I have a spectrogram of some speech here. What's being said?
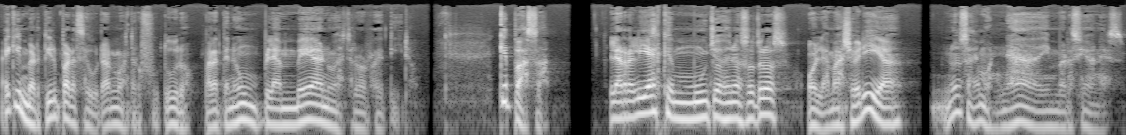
Hay que invertir para asegurar nuestro futuro, para tener un plan B a nuestro retiro. ¿Qué pasa? La realidad es que muchos de nosotros, o la mayoría, no sabemos nada de inversiones.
